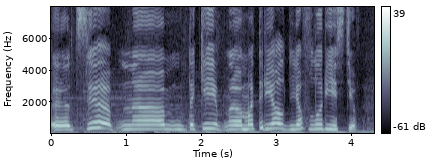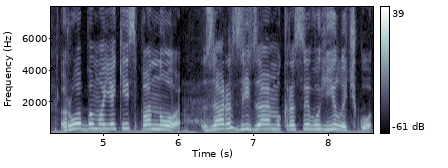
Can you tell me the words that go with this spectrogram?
Е, Це е, такий е, матеріал для флористів. Робимо якісь пано. Зараз зрізаємо красиву гілочку,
